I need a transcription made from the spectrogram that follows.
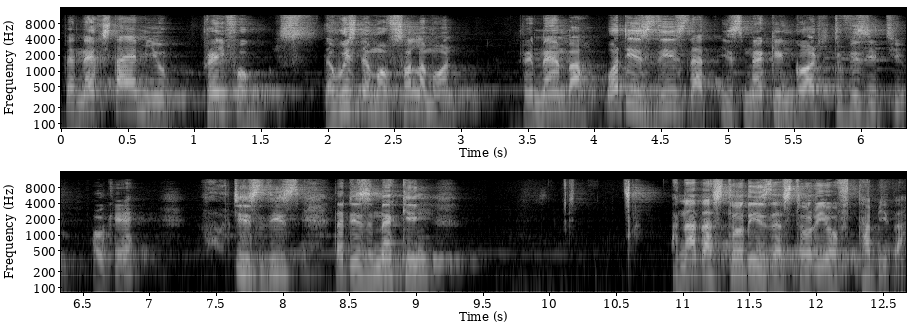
The next time you pray for the wisdom of Solomon, remember, what is this that is making God to visit you? Okay? What is this that is making. Another story is the story of Tabitha.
